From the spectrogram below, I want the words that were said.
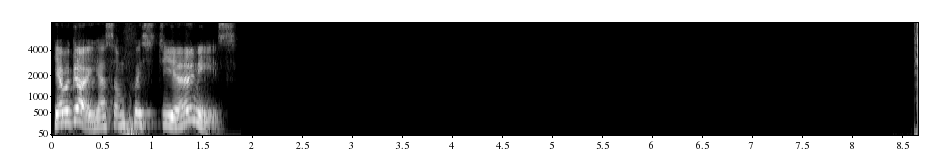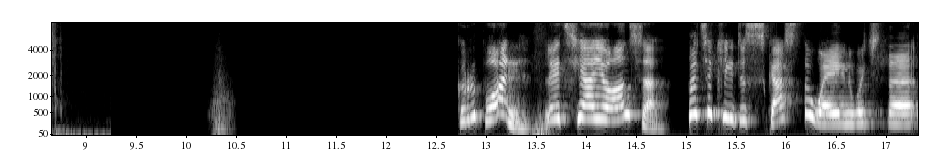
here we go. Here's some questiones. Group one, let's hear your answer. Critically discuss the way in which the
